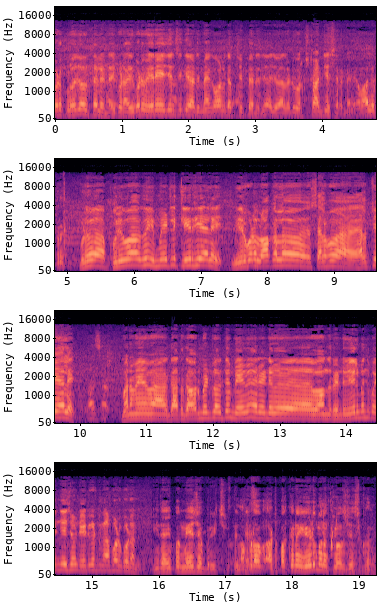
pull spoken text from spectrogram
కూడా క్లోజ్ అవుతాయండి ఇప్పుడు అది కూడా వేరే ఏజెన్సీకి అది మెగా వాళ్ళకి అప్ చెప్పారు అది. అది ఆల్రెడీ వర్క్ స్టార్ట్ చేశారండి వాళ్ళు ఇప్పుడు ఇప్పుడు ఆ పులివాగు ఇమ్మీడియట్లీ క్లియర్ చేయాలి. మీరు కూడా లోకల్లో సెల్ఫ్ హెల్ప్ చేయాలి. మనం గత గవర్నమెంట్లో అయితే మేమే రెండు వంద రెండు వేల మంది పనిచేసాం ఏటు కట్టు కాపాడుకోవడానికి. ఇది అయిపోయి మేజర్ బ్రీచ్ అప్పుడు అటు పక్కన ఏడు మనం క్లోజ్ చేసుకోవాలి.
